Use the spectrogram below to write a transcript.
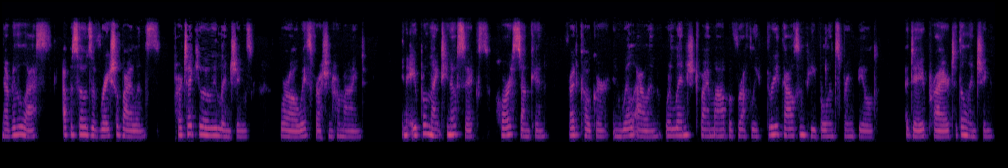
Nevertheless, episodes of racial violence, particularly lynchings, were always fresh in her mind. In April 1906, Horace Duncan, Fred Coker, and Will Allen were lynched by a mob of roughly 3,000 people in Springfield. A day prior to the lynching,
